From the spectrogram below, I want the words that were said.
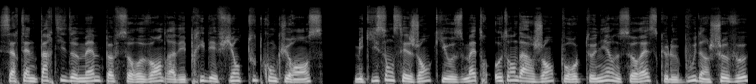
certaines parties d'eux-mêmes peuvent se revendre à des prix défiant toute concurrence. Mais qui sont ces gens qui osent mettre autant d'argent pour obtenir ne serait-ce que le bout d'un cheveu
